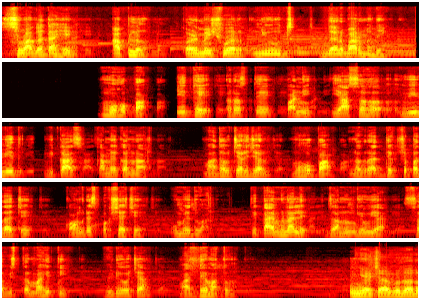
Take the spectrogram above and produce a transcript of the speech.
स्वागत आहे आपलं कळमेश्वर न्यूज दरबारमध्ये. मोहपा येथे रस्ते पाणी यासह विविध विकास कामे करणार. माधव चर्जन मोहपा नगराध्यक्षपदाचे काँग्रेस पक्षाचे उमेदवार. ते काय म्हणाले जाणून घेऊया सविस्तर माहिती व्हिडिओच्या माध्यमातून. याच्या अगोदर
